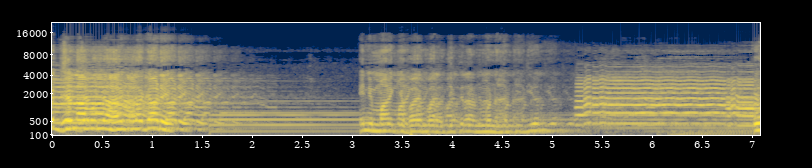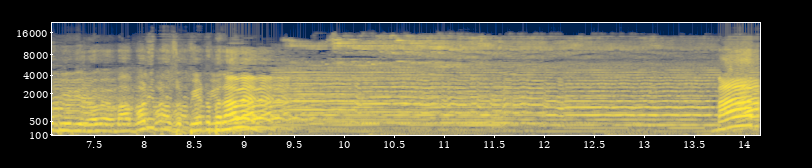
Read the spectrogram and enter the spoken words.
એક જનાવરને હાથ લગાડી. એની માં કે, ભાઈ, મારા દીકરાને મને આપી દો ને. ઊભી ઊભી રોવે, બા વળી પાછું પેટ ભરાવે. બાપ,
